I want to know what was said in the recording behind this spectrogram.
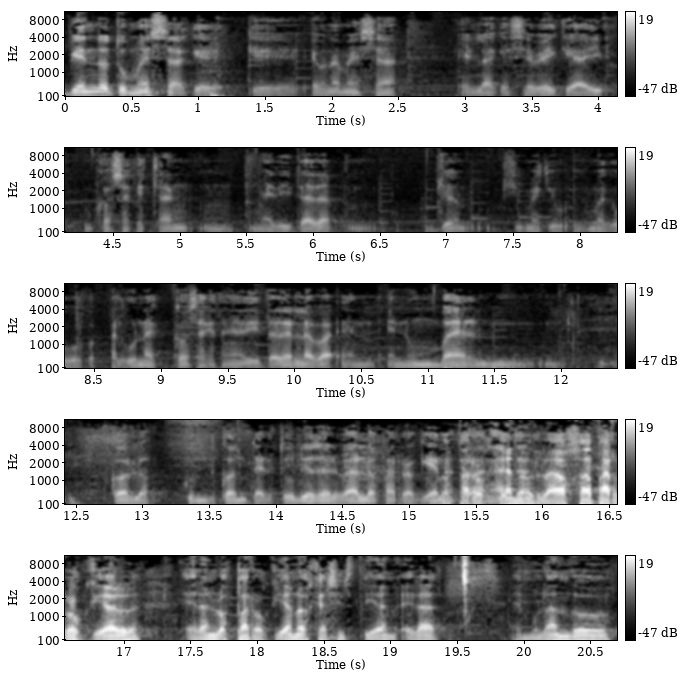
viendo tu mesa, que, que es una mesa en la que se ve que hay cosas que están meditadas yo si me equivoco, algunas cosas que están editadas en, un bar con los con, tertulios del bar, los parroquianos. Los parroquianos, la hoja parroquial eran los parroquianos que asistían, era emulando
